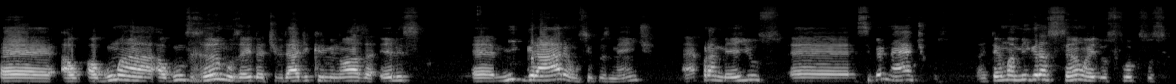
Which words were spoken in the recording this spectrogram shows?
é, alguma, alguns ramos aí da atividade criminosa, eles é, migraram simplesmente né, para meios é, cibernéticos. Então, tem uma migração aí dos fluxos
